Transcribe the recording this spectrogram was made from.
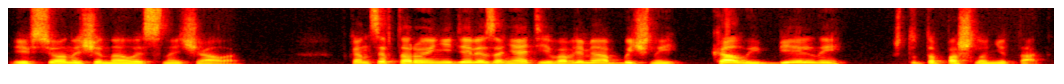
И все начиналось сначала. В конце второй недели занятий, во время обычной колыбельной, что-то пошло не так.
